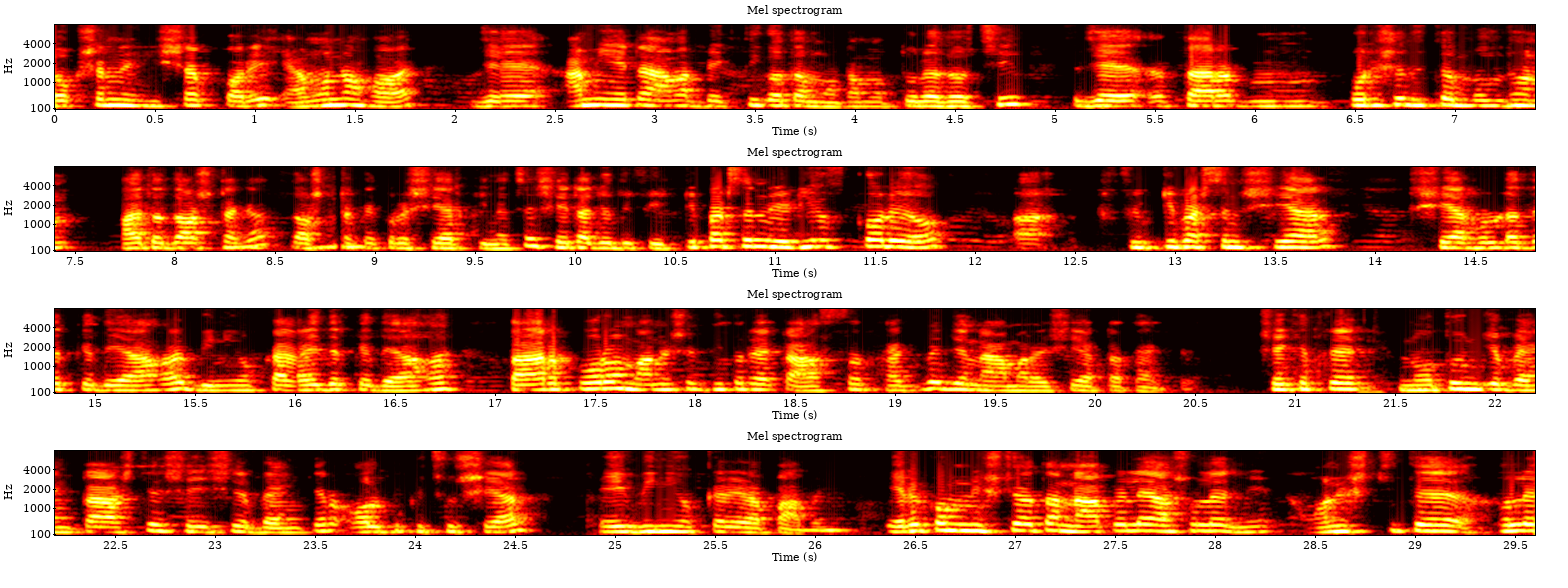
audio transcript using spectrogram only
লোকসানের হিসাব করে এমনও হয় যে আমি এটা আমার ব্যক্তিগত মতামত তুলে ধরছি যে তার পরিশোধিত মূলধন হয়তো দশ টাকা দশ টাকা করে শেয়ার কিনেছে। সেটা যদি ফিফটি পার্সেন্ট রিডিউস করেও ফিফটি পার্সেন্ট শেয়ার শেয়ার হোল্ডারদেরকে দেওয়া হয়, বিনিয়োগকারীদেরকে দেওয়া হয়, তারপরও মানুষের ভিতরে একটা আস্থা থাকবে যে না, আমার এই শেয়ারটা থাকবে। সেক্ষেত্রে নতুন যে ব্যাংকটা আসছে, সেই সে ব্যাংকের অল্প কিছু শেয়ার এই বিনিয়োগকারীরা পাবেন। এরকম নিশ্চয়তা না পেলে আসলে অনিশ্চিতে হলে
